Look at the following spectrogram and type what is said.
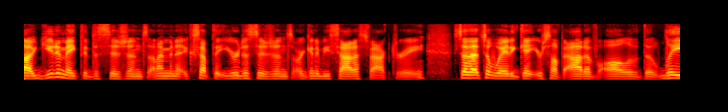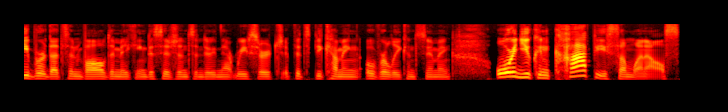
allow you to make the decisions, and I'm going to accept that your decisions are going to be satisfactory. So that's a way to get yourself out of all of the labor that's involved in making decisions and doing that research if it's becoming overly consuming. Or you can copy someone else.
